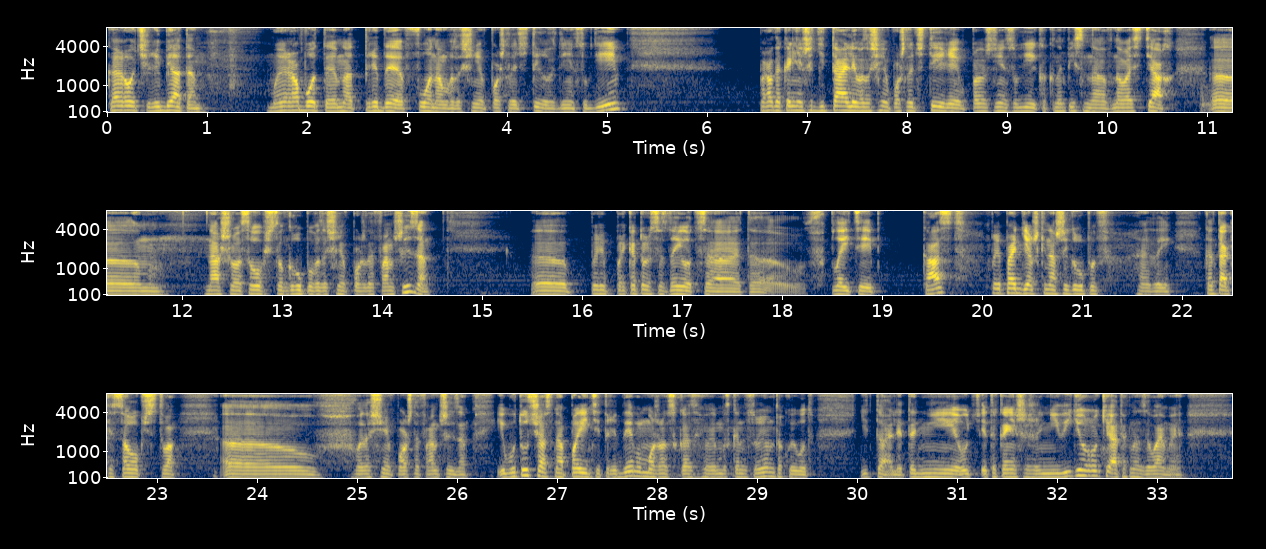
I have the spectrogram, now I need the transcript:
Короче, ребята, мы работаем над 3D фоном возвращения в прошлое 4 рождения Сугдеи. Правда, конечно, детали возвращения в прошлое 4 возвращения Сугдеи, как написано в новостях э, нашего сообщества группы возвращения в прошлое франшиза, э, при, при которой создается это в Playtape Cast при поддержке нашей группы этой ВКонтакте сообщества, э, точнее, прошлой франшиза. И вот тут сейчас на Paint 3D мы можем сказать, мы сконструируем такой вот деталь. Это не, это, конечно же, не видеоуроки, а так называемая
